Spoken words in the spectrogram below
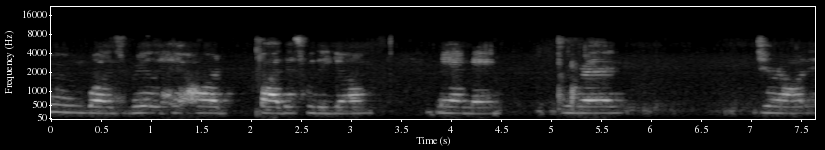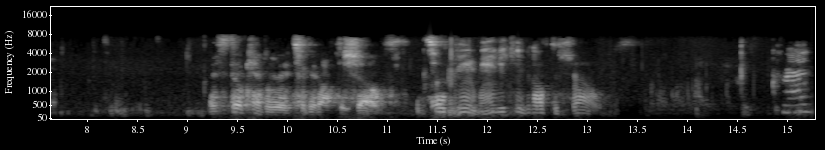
who was really hit hard by this was a young man named Greg Girardi. I still can't believe they took it off the shelves. It's so good. Why did you take it off the shelves? Greg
